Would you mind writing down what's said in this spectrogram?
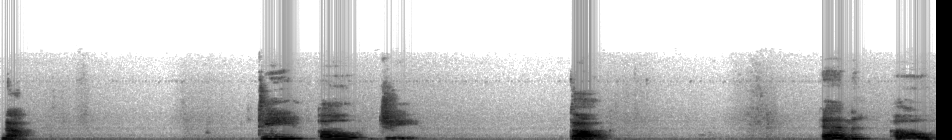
No. D O G Dog. N O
